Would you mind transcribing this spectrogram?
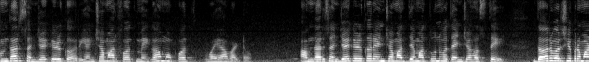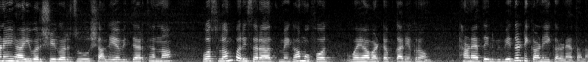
आमदार संजय केळकर यांच्यामार्फत मेघा मोफत वह्या वाटप आमदार संजय केळकर यांच्या माध्यमातून व त्यांच्या हस्ते दरवर्षीप्रमाणे ह्याही वर्षी गरजू शालेय विद्यार्थ्यांना व स्लम परिसरात मेघा मोफत वह्या वाटप कार्यक्रम ठाण्यातील विविध ठिकाणी करण्यात आला.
